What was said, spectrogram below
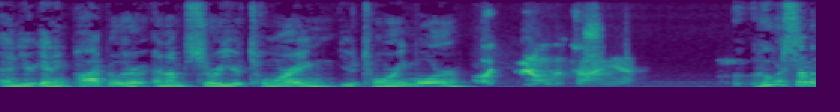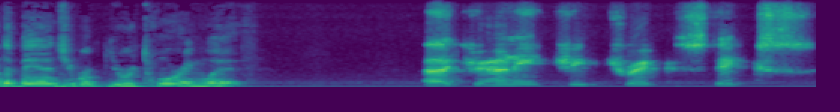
and you're getting popular, and I'm sure you're touring. You're touring more. Oh, all the time, yeah. Who were some of the bands you were you were touring with? Uh, Journey, Cheap Trick, Styx,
